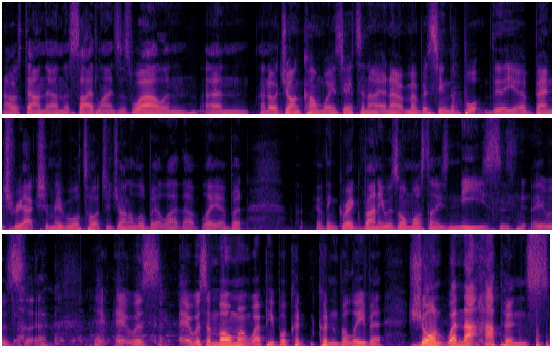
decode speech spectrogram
I was down there on the sidelines as well, and, and I know John Conway's here tonight, and I remember seeing the the uh, bench reaction. Maybe we'll talk to John a little bit like that later, but I think Greg Vanney was almost on his knees. It was, uh, it, it, was, it was a moment where people could couldn't believe it. Sean, when that happens,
